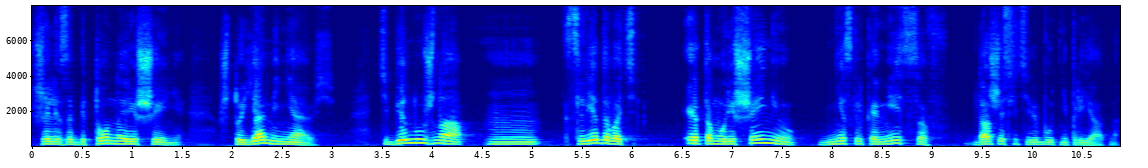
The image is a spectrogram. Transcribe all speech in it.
железобетонное решение, что я меняюсь. Тебе нужно следовать этому решению несколько месяцев, даже если тебе будет неприятно.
